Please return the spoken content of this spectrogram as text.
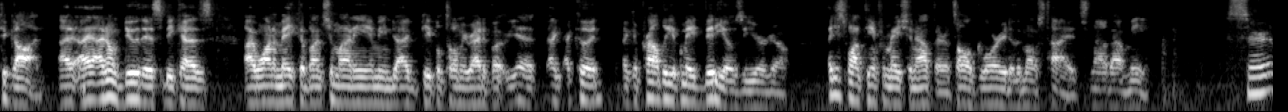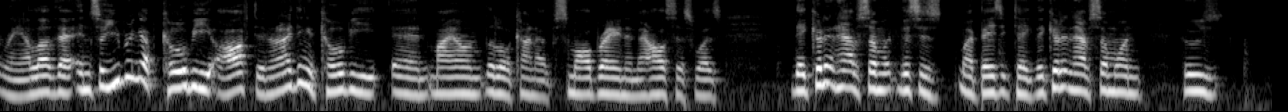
to God. I, I, I don't do this because I want to make a bunch of money. I mean, I, people told me right about, yeah, I, I could. I could probably have made videos a year ago. I just want the information out there. It's all glory to the Most High. It's not about me. Certainly, I love that. And so you bring up Kobe often, and I think of Kobe and my own little kind of small brain analysis was they couldn't have someone. This is my basic take. They couldn't have someone whose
